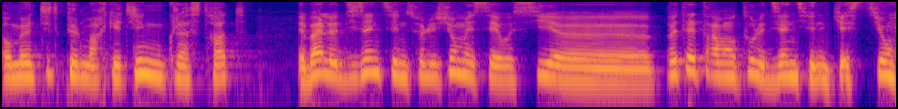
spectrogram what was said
au même titre que le marketing ou que la strat. Eh ben, le design, c'est une solution, mais c'est aussi euh, peut-être avant tout le design, c'est une question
